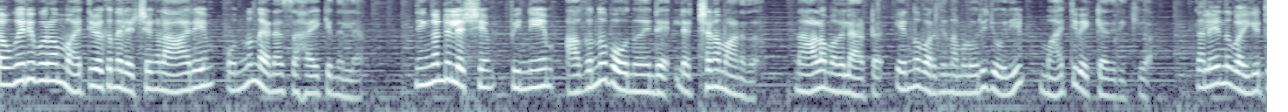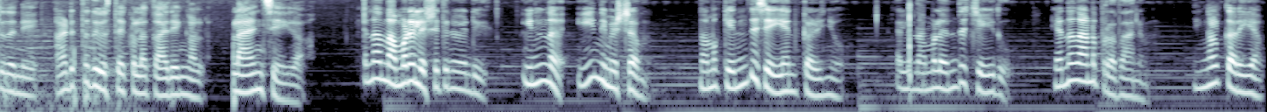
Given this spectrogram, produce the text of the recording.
സൗകര്യപൂർവം മാറ്റിവെക്കുന്ന ലക്ഷ്യങ്ങൾ ആരെയും ഒന്നും നേടാൻ സഹായിക്കുന്നില്ല. നിങ്ങളുടെ ലക്ഷ്യം പിന്നെയും അകന്നു പോകുന്നതിന്റെ ലക്ഷണമാണത്. നാളെ മുതലാട്ട് എന്ന് പറഞ്ഞ് നമ്മൾ ഒരു ജോലിയും മാറ്റിവെക്കാതിരിക്കുക തലേന്ന് വൈകിട്ട് തന്നെ അടുത്ത ദിവസത്തേക്കുള്ള കാര്യങ്ങൾ പ്ലാൻ ചെയ്യുക. എന്നാൽ നമ്മുടെ ലക്ഷ്യത്തിന് വേണ്ടി ഇന്ന് ഈ നിമിഷം നമുക്ക് എന്ത് ചെയ്യാൻ കഴിഞ്ഞു? അല്ല നമ്മൾ എന്ത് ചെയ്തു? എന്നതാണ് പ്രധാനം. നിങ്ങൾക്കറിയാം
